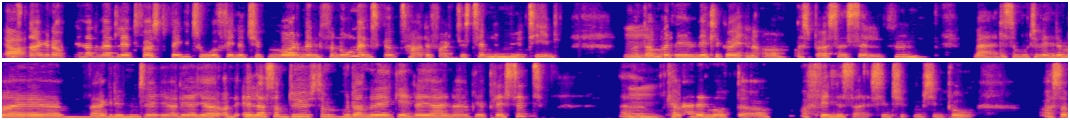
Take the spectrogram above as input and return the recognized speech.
Ja. Vi snakket om det hadde vært lett for oss begge to å finne typen vår, men for noen mennesker tar det faktisk temmelig mye tid. Mm. Og da må de virkelig gå inn og, og spørre seg selv hm, hva er det som motiverer meg, hva er grunnen til å gjøre det jeg gjør? Eller som du, som, hvordan reagerer jeg når jeg blir presset? Um. Kan være en måte å, å finne seg sin typen sin på. Og så,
